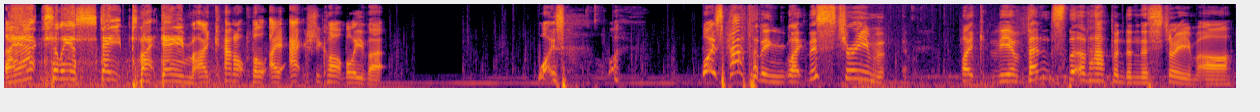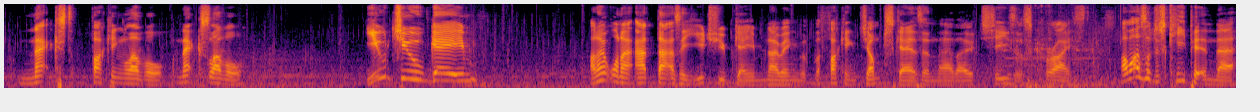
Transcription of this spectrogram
I actually escaped that game. I cannot. Bel I actually can't believe that. What is? What, what is happening? Like this stream, like the events that have happened in this stream are next fucking level. Next level. YouTube game. I don't want to add that as a YouTube game, knowing that the fucking jump scares in there though. Jesus Christ. I might as well just keep it in there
